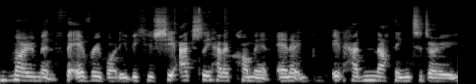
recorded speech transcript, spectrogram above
moment for everybody because she actually had a comment and it, it had nothing to do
